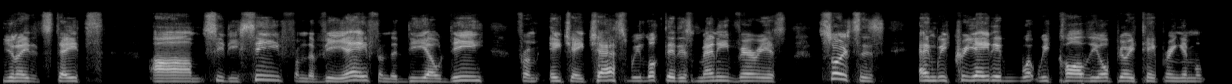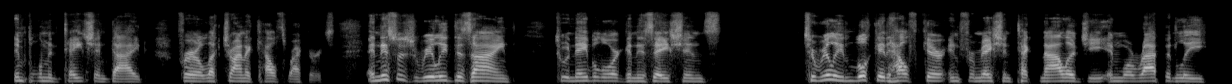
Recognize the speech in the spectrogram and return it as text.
United States um, CDC, from the VA, from the DOD, from HHS. We looked at as many various sources and we created what we call the opioid tapering Im- implementation guide for electronic health records. And this was really designed to enable organizations to really look at healthcare information technology and more rapidly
